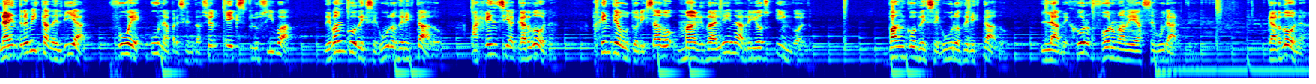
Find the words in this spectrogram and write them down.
La entrevista del día fue una presentación exclusiva de Banco de Seguros del Estado, Agencia Cardona, agente autorizado Magdalena Ríos Ingold. Banco de Seguros del Estado, la mejor forma de asegurarte. Cardona,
